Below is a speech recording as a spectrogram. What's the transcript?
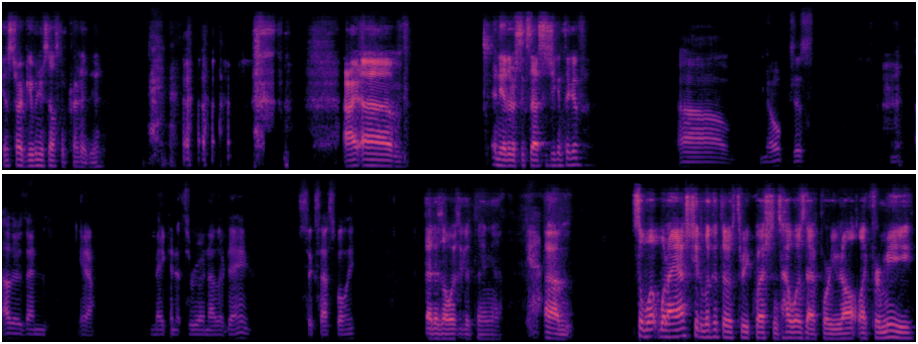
Just start giving yourself some credit, dude. All right. Um, any other successes you can think of? Uh, nope. Just other than yeah, making it through another day successfully. That is always a good thing. Yeah. Yeah. Um, so what, when I asked you to look at those three questions, how was that for you? And all, like for me,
